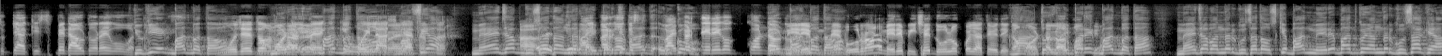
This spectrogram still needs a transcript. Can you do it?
तो क्या किस पे डाउट हो रहा है वो बताओ क्योंकि एक बात बताओ। मुझे तो मॉडल पे है बात वही लास्ट गया था अंदर। मैं जब हाँ। घुसा था अंदर वाइपर के बाद वाइपर तेरे को कौन डाउट बात मेरे मैं बोल रहा हूँ ना मेरे पीछे दो लोग को जाते हुए देखा हाँ तो और वाइपर एक बात बता मैं जब अंदर घुसा था उसके बाद मेरे बाद कोई अंदर घुसा क्या?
